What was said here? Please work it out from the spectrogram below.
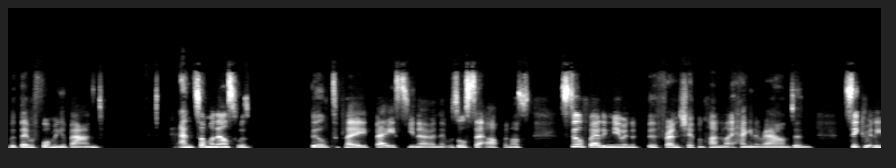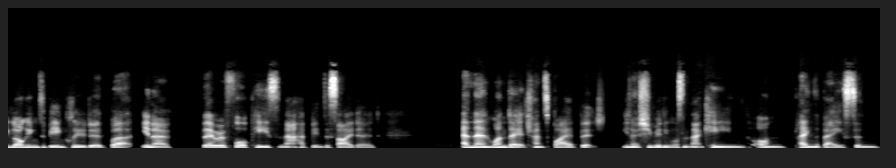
they were forming a band, and someone else was billed to play bass, you know, and it was all set up, and I was still fairly new in the friendship and kind of like hanging around and secretly longing to be included, but you know, they were four piece, and that had been decided. And then one day it transpired that you know she really wasn't that keen on playing the bass, and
